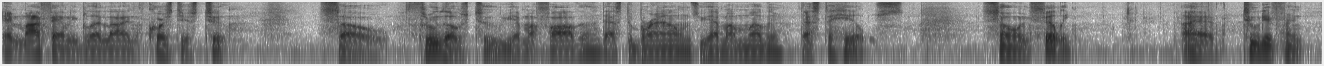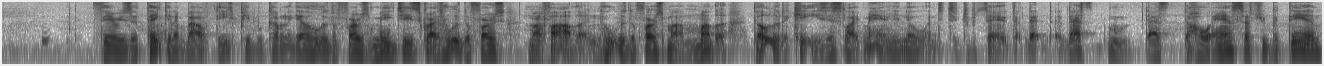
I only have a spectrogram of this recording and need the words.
in my family bloodline, of course, there's two. So through those two, you have my father, that's the Browns. You have my mother, that's the Hills. So in Philly, I have two different theories of thinking about these people coming together. Who was the first me? Jesus Christ. Who was the first my father? And who was the first my mother? Those are the keys. It's like, man, you know, that, that, that's that's the whole ancestry. But then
